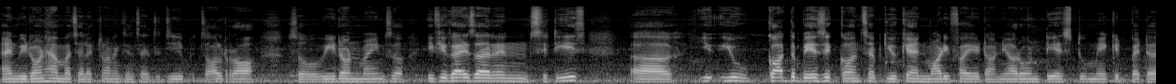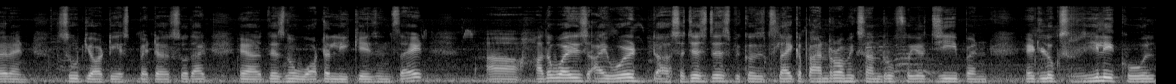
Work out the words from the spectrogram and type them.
and we don't have much electronics inside the jeep. It's all raw so we don't mind. So if you guys are in cities uh, you you got the basic concept. You can modify it on your own taste to make it better and suit your taste better so that uh, there's no water leakage inside. Uh, otherwise I would uh, suggest this because it's like a panoramic sunroof for your Jeep and it looks really cool.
